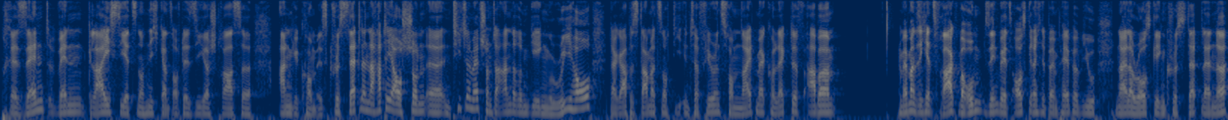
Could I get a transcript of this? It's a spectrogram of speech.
präsent, wenn gleich sie jetzt noch nicht ganz auf der Siegerstraße angekommen ist. Chris Statlander hatte ja auch schon äh, ein Titelmatch unter anderem gegen Riho. Da gab es damals noch die Interference vom Nightmare Collective, aber wenn man sich jetzt fragt, warum sehen wir jetzt ausgerechnet beim Pay-Per-View Nyla Rose gegen Chris Statlander,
